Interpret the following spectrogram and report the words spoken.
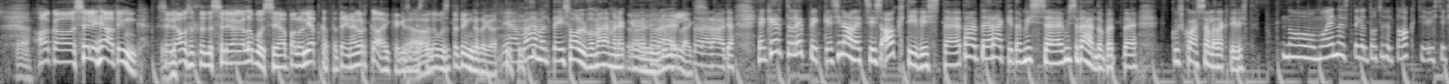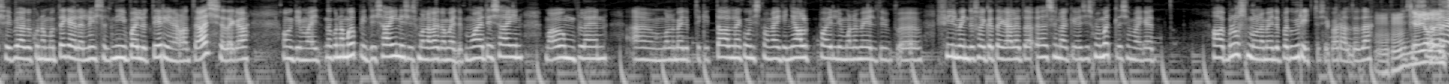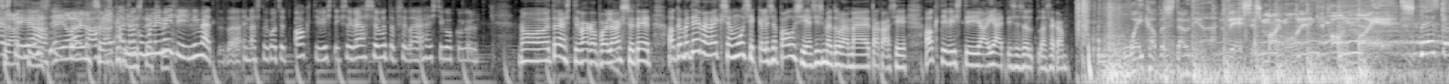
aga see oli hea tüng, see oli ausalt öeldes, see oli väga lõbus ja palun jätkata teinekord ka ikkagi selliste lõbusate tüngadega. ja vähemalt ei solvu, me oleme niisugune tore no, tore raadio. ja Kertu Lepik, sina oled siis aktivist, tahad rääkida, mis, mis see tähendab, et kus kohas sa oled aktivist? No ma ennast tegelikult otseselt aktivistiks ei pea, aga kuna ma tegelen lihtsalt nii paljude erinevate asjadega, ongi ma ei, no kuna ma õpin disaini, siis mulle väga meeldib moedisain, ma õmblen Äh, mulle meeldib digitaalne kunst, ma mängin jalgpalli, mulle meeldib äh, filmindusega tegeleda, ühesõnaga, ja siis me mõtlesimegi, et aa, pluss mulle meeldib väga üritusi korraldada mm. -hmm. ei ole üldse aktivist, ei ole üldse aktivist. nagu mulle ei meeldi nimetada ennast nagu otseselt aktivistiks, aga jah, see võtab selle hästi kokku küll. no tõesti väga palju asju teed, aga me teeme väikse muusikalise pausi ja siis me tuleme tagasi aktivisti ja jäätisesõltlasega Wake Up Estonia. This is my morning on my hits. Let's go.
